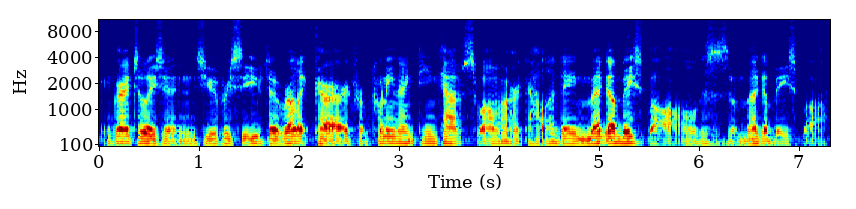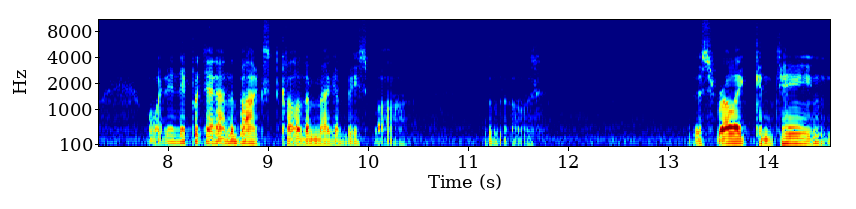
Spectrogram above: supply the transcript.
Congratulations, you've received a relic card from 2019 Topps Walmart Holiday Mega Baseball. Oh, this is a Mega Baseball. Why didn't they put that on the box call it a Mega Baseball? Who knows? This relic contain,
